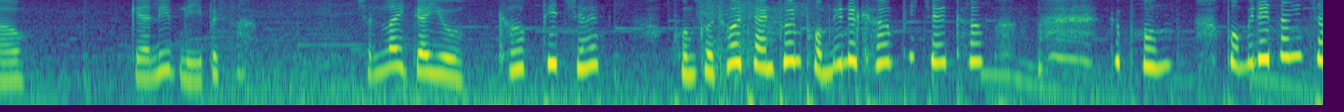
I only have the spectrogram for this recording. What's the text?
าว แกรีบหนีไปซะ ฉันไล่แกอยู่ ครับพี่แจ็ค ผมขอโทษแทนเพื่อนผมด้วยนะครับพี่แจ็คครับ คือผม ผมไม่ได้ตั้งใจ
